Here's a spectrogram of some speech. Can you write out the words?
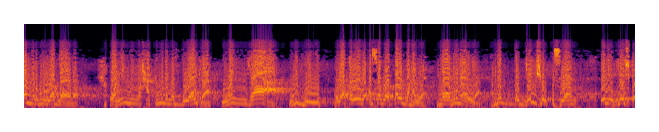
la murmuu la doodo. Wa minhum waxaa ka mida masdiyaalka man jaa'a mid yimid yatlubu asagoo dalbahaya raadinaya radda jeysh lislaam inay jeyshka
